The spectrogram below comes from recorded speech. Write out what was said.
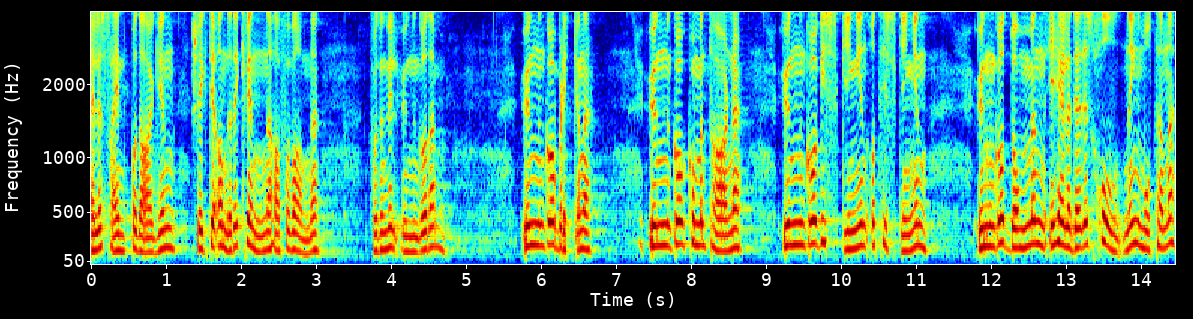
eller seint på dagen, slik de andre kvinnene har for vane for hun vil unngå dem. Unngå blikkene, unngå kommentarene, unngå hviskingen og tiskingen. Unngå dommen i hele deres holdning mot henne.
